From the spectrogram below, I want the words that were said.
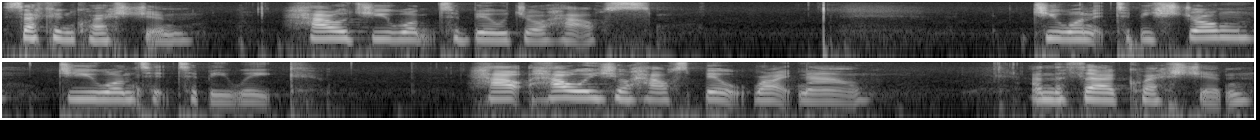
Second question How do you want to build your house? Do you want it to be strong? Do you want it to be weak? How, how is your house built right now? And the third question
